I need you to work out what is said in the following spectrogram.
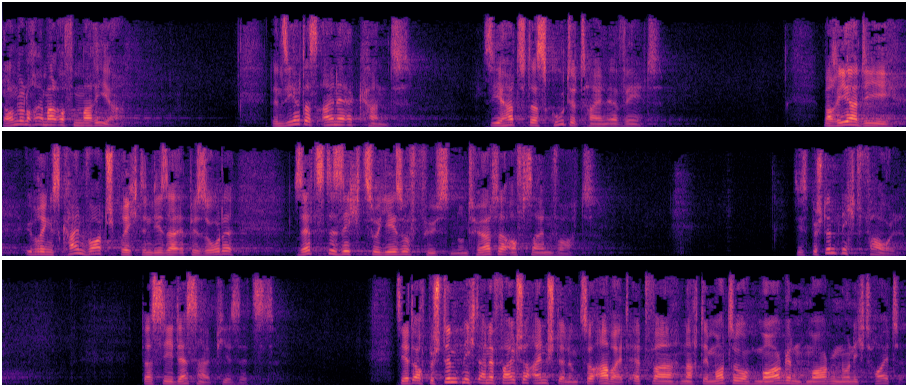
Schauen wir noch einmal auf Maria. Denn sie hat das eine erkannt. Sie hat das gute Teil erwählt. Maria, die übrigens kein Wort spricht in dieser Episode, setzte sich zu Jesu Füßen und hörte auf sein Wort. Sie ist bestimmt nicht faul, dass sie deshalb hier sitzt. Sie hat auch bestimmt nicht eine falsche Einstellung zur Arbeit, etwa nach dem Motto morgen, morgen nur nicht heute.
